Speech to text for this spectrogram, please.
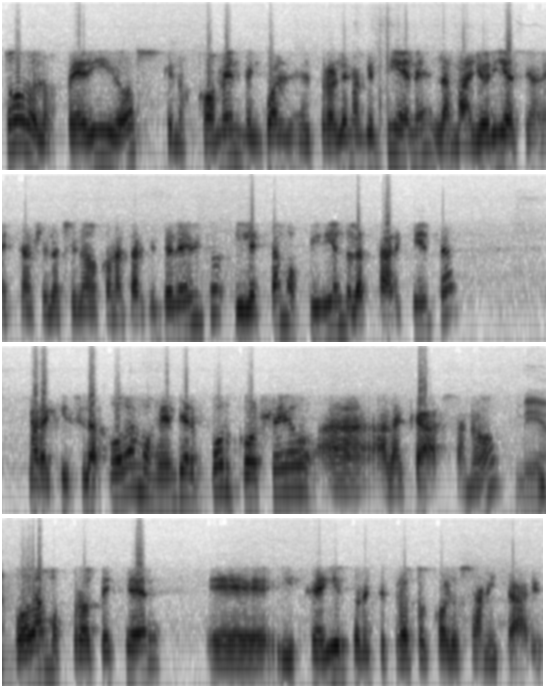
todos los pedidos que nos comenten cuál es el problema que tiene, la mayoría están relacionados con la tarjeta de débito y le estamos pidiendo la tarjeta para que se la podamos enviar por correo a, la casa, ¿no? Y podamos proteger eh, y seguir con este protocolo sanitario.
